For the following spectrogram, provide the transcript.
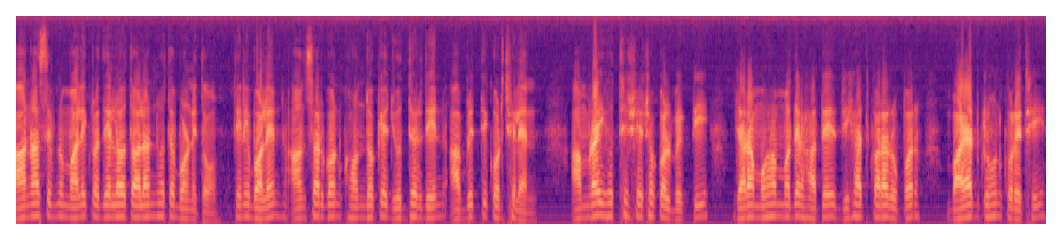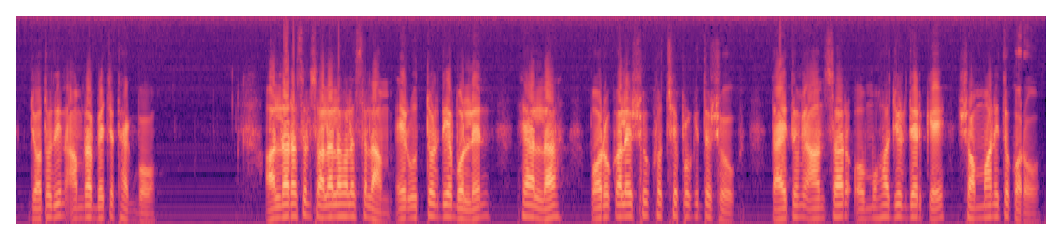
আনাস ইবনু মালিক রদিয়াল্লাহ তাল্লাহ্ন হতে বর্ণিত। তিনি বলেন, আনসারগণ খন্দকে যুদ্ধের দিন আবৃত্তি করছিলেন। আমরাই হচ্ছে সে সকল ব্যক্তি যারা মুহাম্মদের হাতে জিহাদ করার উপর বায়াত গ্রহণ করেছি, যতদিন আমরা বেঁচে থাকব। আল্লাহ রসুল সাল্লাহ সাল্লাম এর উত্তর দিয়ে বললেন, হে আল্লাহ, পরকালের সুখ হচ্ছে প্রকৃত সুখ। তাই তুমি আনসার ও মুহাজিরদেরকে সম্মানিত করো।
